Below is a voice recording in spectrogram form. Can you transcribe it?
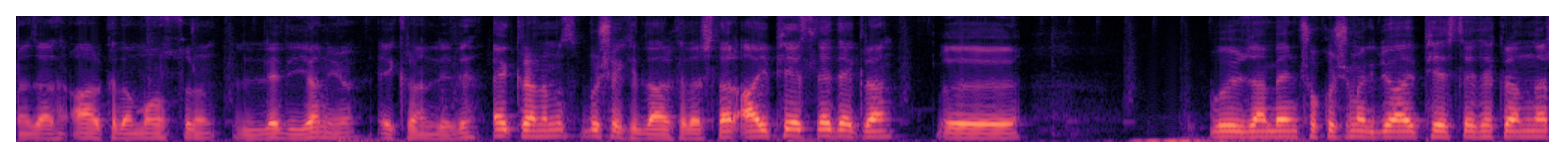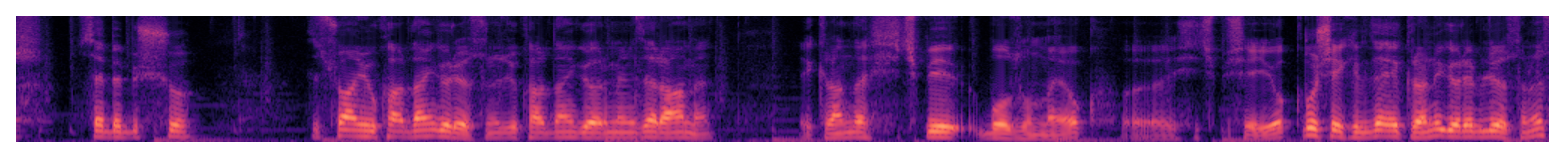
zaten arkada Monster'ın LED'i yanıyor. Ekran LED'i. Ekranımız bu şekilde arkadaşlar. IPS LED ekran. Ee, bu yüzden benim çok hoşuma gidiyor IPS LED ekranlar. Sebebi şu. Siz şu an yukarıdan görüyorsunuz. Yukarıdan görmenize rağmen Ekranda hiçbir bozulma yok. e, Hiçbir şey yok. Bu şekilde ekranı görebiliyorsunuz.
